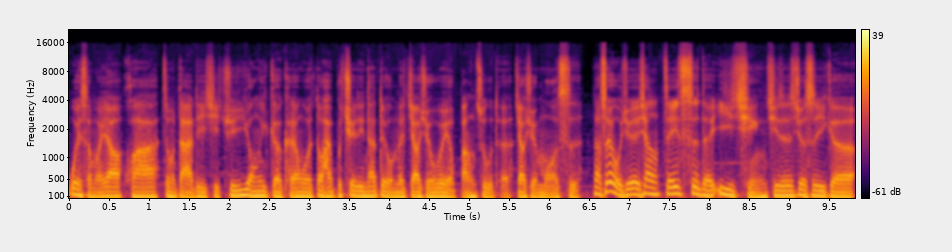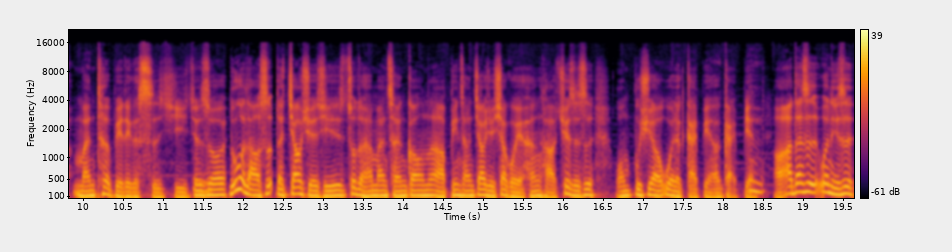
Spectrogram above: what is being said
为什么要花这么大的力气去用一个可能我都还不确定它对我们的教学会有帮助的教学模式？那所以我觉得像这一次的疫情，其实就是一个蛮特别的一个时机，就是说如果老师的教学其实做的还蛮成功，那平常教学效果也很好，确实是我们不需要为了改变而改变啊啊！但是问题是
